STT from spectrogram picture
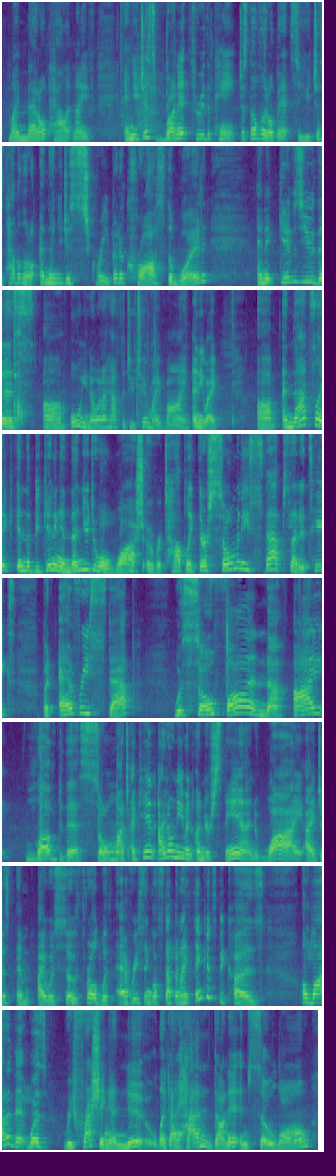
my metal palette knife, and you just run it through the paint just a little bit so you just have a little and then you just scrape it across the wood and it gives you this um, oh you know what I have to do too my vine anyway um, and that's like in the beginning and then you do a wash over top like there's so many steps that it takes but every step was so fun. I loved this so much. I can't, I don't even understand why. I just am, I was so thrilled with every single step. And I think it's because a lot of it was refreshing and new. Like I hadn't done it in so long.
